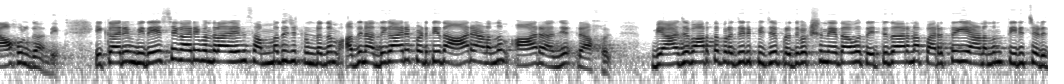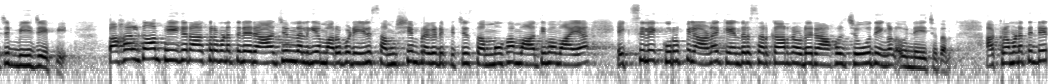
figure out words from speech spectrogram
രാഹുൽ ഗാന്ധി. ഇക്കാര്യം വിദേശകാര്യ മന്ത്രാലയം സമ്മതിച്ചിട്ടുണ്ടെന്നും അതിന് അധികാരപ്പെടുത്തിയത് ആരാണെന്നും ആരാഞ്ഞ് രാഹുൽ. വ്യാജവാർത്ത പ്രചരിപ്പിച്ച് പ്രതിപക്ഷ നേതാവ് തെറ്റിദ്ധാരണ പരത്തുകയാണെന്നും തിരിച്ചടിച്ച് ബി ജെ പി. പഹൽഗാം ഭീകരാക്രമണത്തിന് രാജ്യം നൽകിയ മറുപടിയിൽ സംശയം പ്രകടിപ്പിച്ച് സമൂഹ മാധ്യമമായ എക്സിലെ കുറിപ്പിലാണ് കേന്ദ്ര സർക്കാരിനോട് രാഹുൽ ചോദ്യങ്ങൾ ഉന്നയിച്ചത്. ആക്രമണത്തിന്റെ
